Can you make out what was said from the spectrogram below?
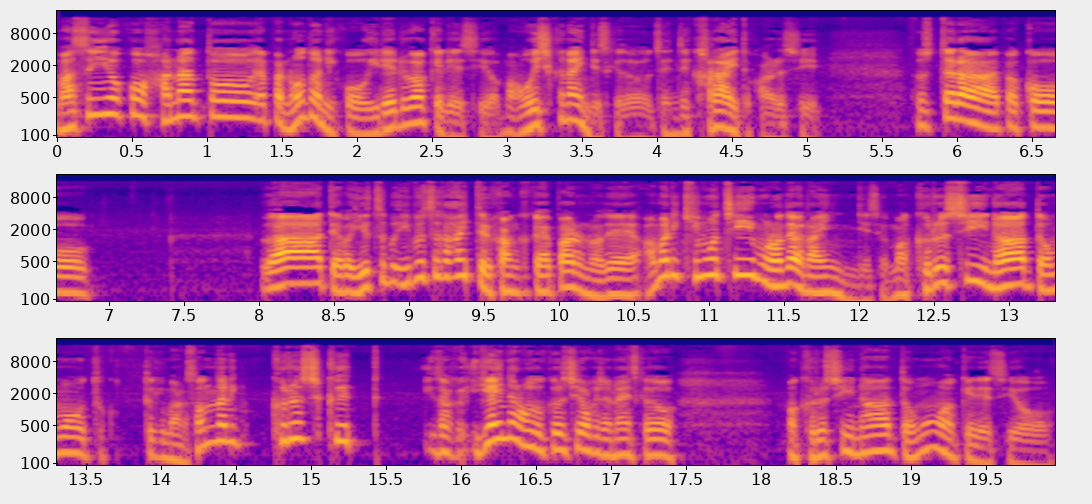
麻酔をこう鼻と、やっぱ喉にこう入れるわけですよ。まあ、美味しくないんですけど、全然辛いとかあるし。そしたら、やっぱこう、うわーってやっぱ異物が入ってる感覚がやっぱあるので、あまり気持ちいいものではないんですよ。まあ苦しいなって思う時もある。そんなに苦しくなんか嫌になるほど苦しいわけじゃないですけど、まあ、苦しいなと思うわけですよ。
